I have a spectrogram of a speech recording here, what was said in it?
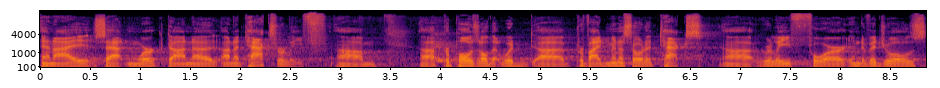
and I sat and worked on a, on a tax relief um, uh, proposal that would uh, provide Minnesota tax uh, relief for individuals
